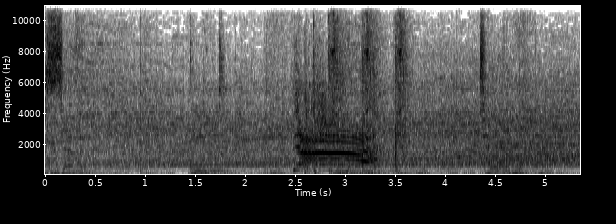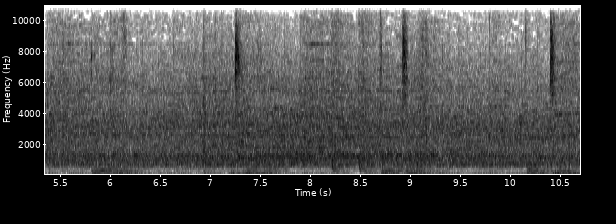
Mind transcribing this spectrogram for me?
seven, eight, ah! nine, ten, eleven, twelve, thirteen, fourteen.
